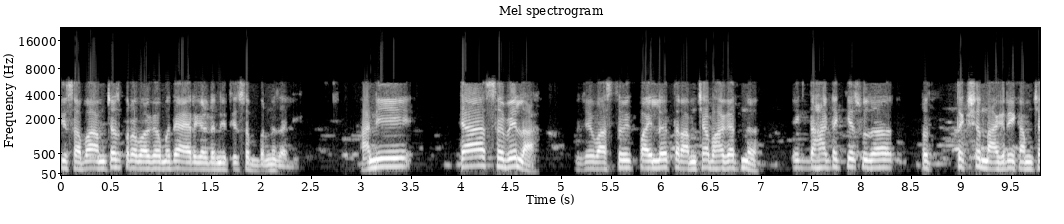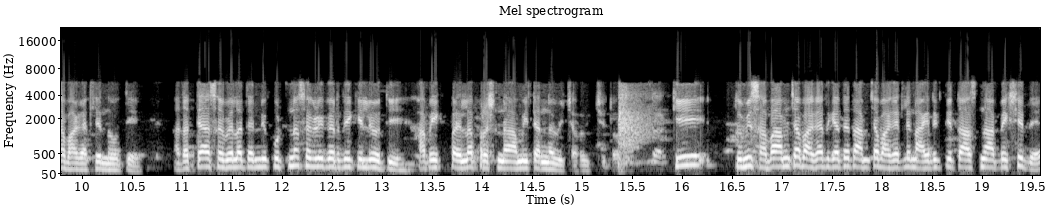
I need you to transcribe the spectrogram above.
ती सभा आमच्याच प्रभागामध्ये आयर गार्डन येथे संपन्न झाली. आणि त्या सभेला म्हणजे वास्तविक पाहिलं तर आमच्या भागातनं एक दहा टक्के सुद्धा प्रत्यक्ष नागरिक आमच्या भागातले नव्हते. आता त्या सभेला त्यांनी कुठनं सगळी गर्दी केली होती? हा एक पहिला प्रश्न आम्ही त्यांना विचारू इच्छितो. की तुम्ही सभा आमच्या भागात घेतात आमच्या भागातले नागरिक तिथं असणं अपेक्षित आहे.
